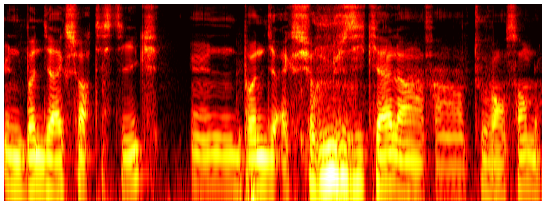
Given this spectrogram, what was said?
une bonne direction artistique, une bonne direction musicale, hein, enfin tout va ensemble.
